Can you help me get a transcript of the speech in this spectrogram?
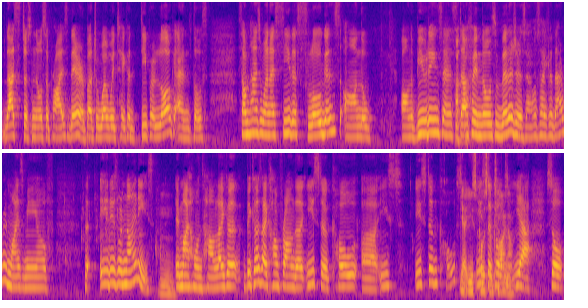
that's just no surprise there. But when we take a deeper look and those, sometimes when I see the slogans on the on the buildings and stuff in those villages, I was like, that reminds me of the 80s or 90s Hmm. in my hometown. Like, uh, because I come from the east coast, uh, east eastern coast. Yeah, east coast of China. Yeah, so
